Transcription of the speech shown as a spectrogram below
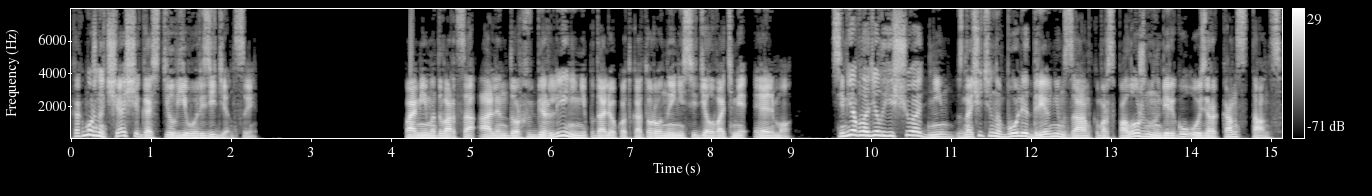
как можно чаще гостил в его резиденции. Помимо дворца Аллендорф в Берлине, неподалеку от которого ныне сидел во тьме Эльмо, семья владела еще одним, значительно более древним замком, расположенным на берегу озера Констанц,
